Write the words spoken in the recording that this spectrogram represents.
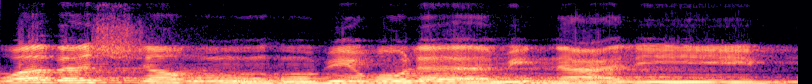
وبشروه بغلام عليم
